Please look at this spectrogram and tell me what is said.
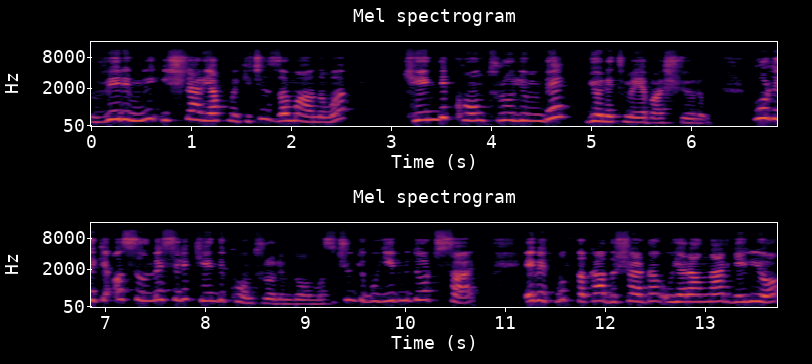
verimli işler yapmak için zamanımı kendi kontrolümde yönetmeye başlıyorum. Buradaki asıl mesele kendi kontrolümde olması. Çünkü bu 24 saat evet mutlaka dışarıdan uyaranlar geliyor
